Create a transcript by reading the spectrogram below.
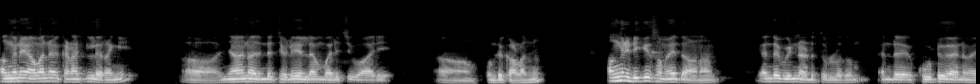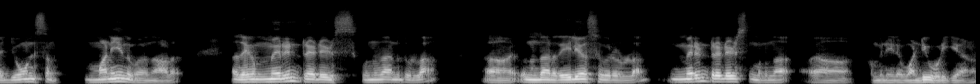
അങ്ങനെ അവന് കിണറ്റിലിറങ്ങി ഞാൻ അതിന്റെ ചെളിയെല്ലാം വലിച്ചു വാരി കൊണ്ട് കളഞ്ഞു. അങ്ങനെ ഇരിക്കുന്ന സമയത്താണ് എന്റെ വീടിനടുത്തുള്ളതും എന്റെ കൂട്ടുകാരനുമായ ജോൺസൺ മണി എന്ന് പറയുന്ന ആൾ അദ്ദേഹം മെറിൻ ട്രേഡേഴ്സ് കുന്നദാനത്തുള്ള കുന്നദാനത്ത് ഏലിയാസ് വരെയുള്ള മെറിൻ ട്രേഡേഴ്സ് എന്ന് പറയുന്ന കമ്പനിയിലെ വണ്ടി ഓടിക്കുകയാണ്.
